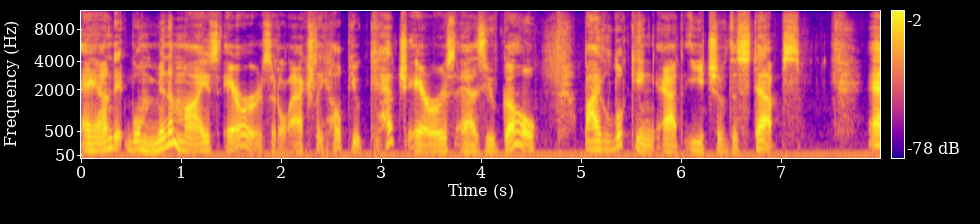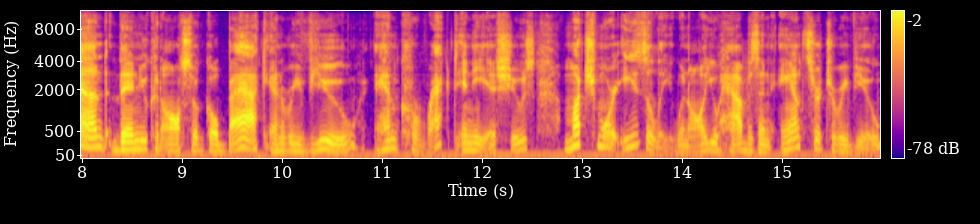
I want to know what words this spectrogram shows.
And it will minimize errors. It'll actually help you catch errors as you go by looking at each of the steps. And then you can also go back and review and correct any issues much more easily when all you have is an answer to review.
